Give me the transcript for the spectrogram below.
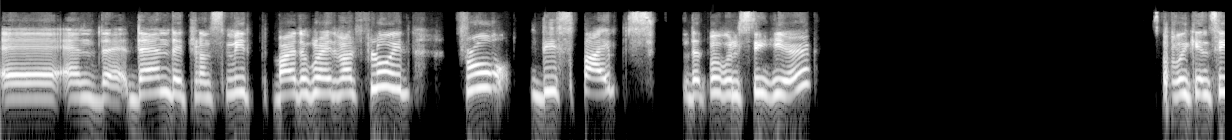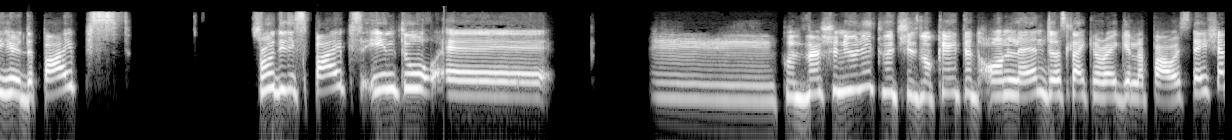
Uh, and uh, then they transmit biodegradable fluid through these pipes that we will see here. So we can see here the pipes through these pipes into a, a conversion unit, which is located on land, just like a regular power station.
